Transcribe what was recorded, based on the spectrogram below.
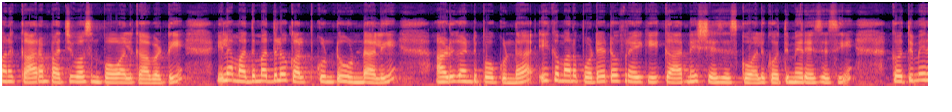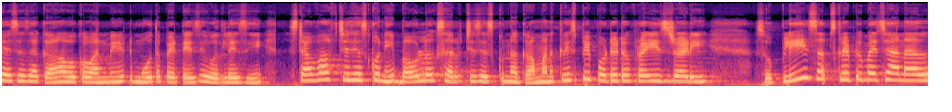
మనకు కారం పచ్చివాసన పోవాలి కాబట్టి ఇలా మధ్య మధ్యలో కలుపుకుంటూ ఉండాలి. అడుగంటి పోకుండా ఇక మన పొటాటో ఫ్రైకి గార్నిష్ చేసేసుకోవాలి. కొత్తిమీర వేసేసి కొత్తిమీర వేసేసాక ఒక వన్ మినిట్ మూత పెట్టేసి వదిలేసి స్టవ్ ఆఫ్ చేసేసుకొని బౌల్లోకి సర్వ్ చేసేసుకున్నాక మన crispy potato fry is ready. So please subscribe to my channel.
